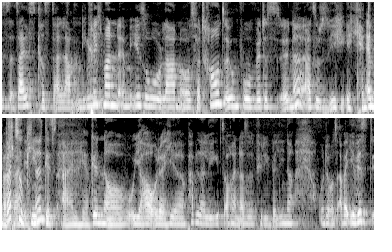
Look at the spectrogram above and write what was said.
Salzkristalllampen, die kriegt man im ESO-Laden eures Vertrauens irgendwo, wird es, äh, ne, also ich, ich kenne Im wahrscheinlich, Bötzow-Kiez ne? gibt's einen hier. Genau, ja, oder hier in Pappelallee gibt's auch einen, also für die Berliner unter uns. Aber ihr wisst,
